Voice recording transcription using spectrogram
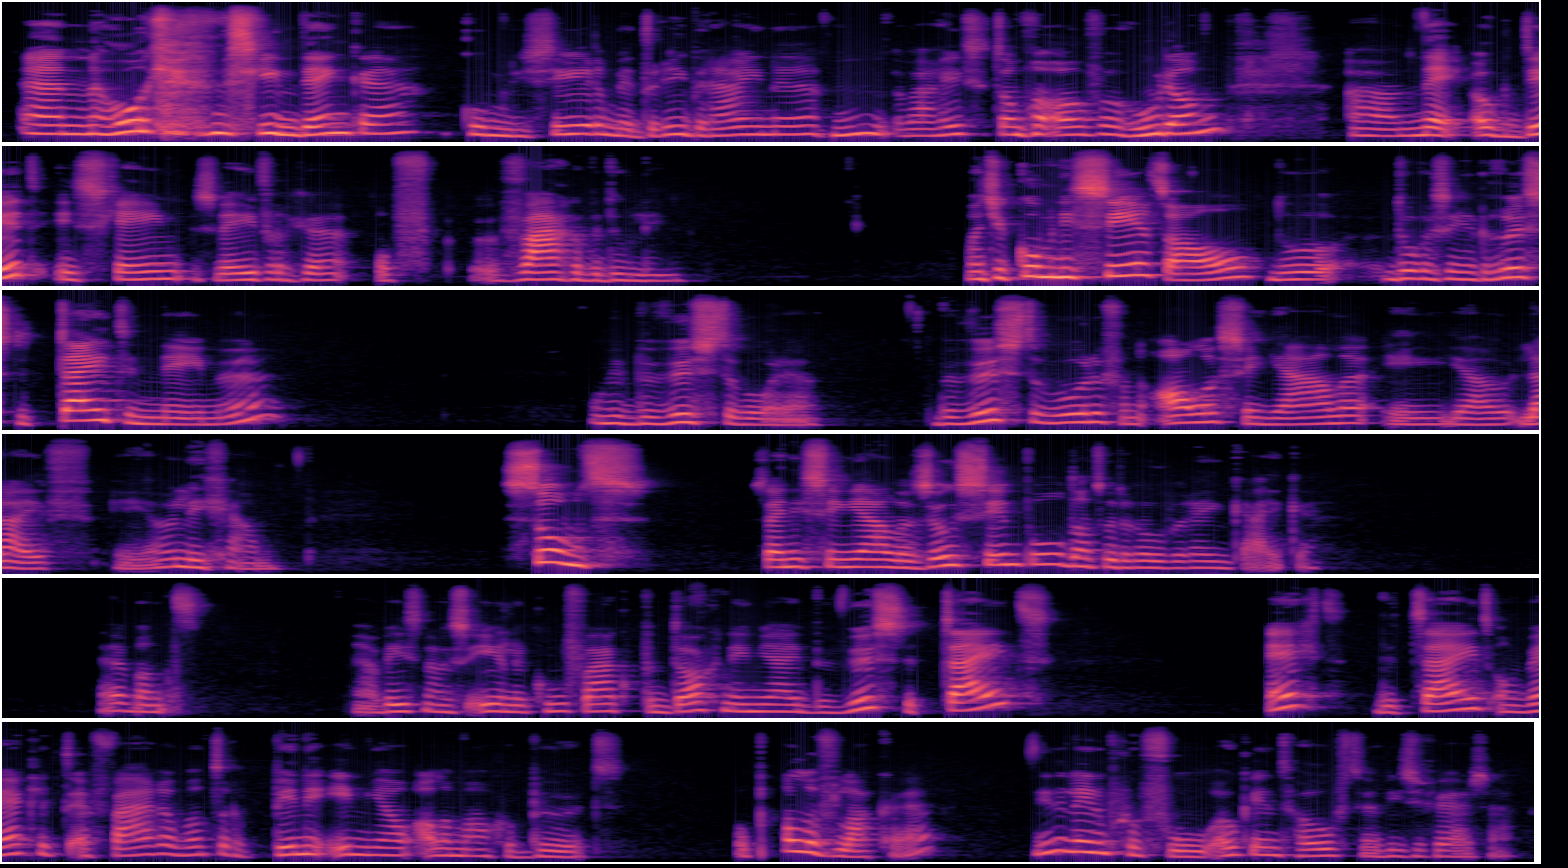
En hoor je misschien denken, communiceren met drie breinen, hm, waar heeft het allemaal over, hoe dan? Ehm, nee, ook dit is geen zweverige of vage bedoeling. Want je communiceert al door, door eens in rust de tijd te nemen om je bewust te worden. Bewust te worden van alle signalen in jouw lijf, in jouw lichaam. Soms zijn die signalen zo simpel dat we eroverheen kijken. want wees nou eens eerlijk, hoe vaak op een dag neem jij bewust de tijd, echt de tijd om werkelijk te ervaren wat er binnenin jou allemaal gebeurt. Op alle vlakken, niet alleen op gevoel, ook in het hoofd en vice versa.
